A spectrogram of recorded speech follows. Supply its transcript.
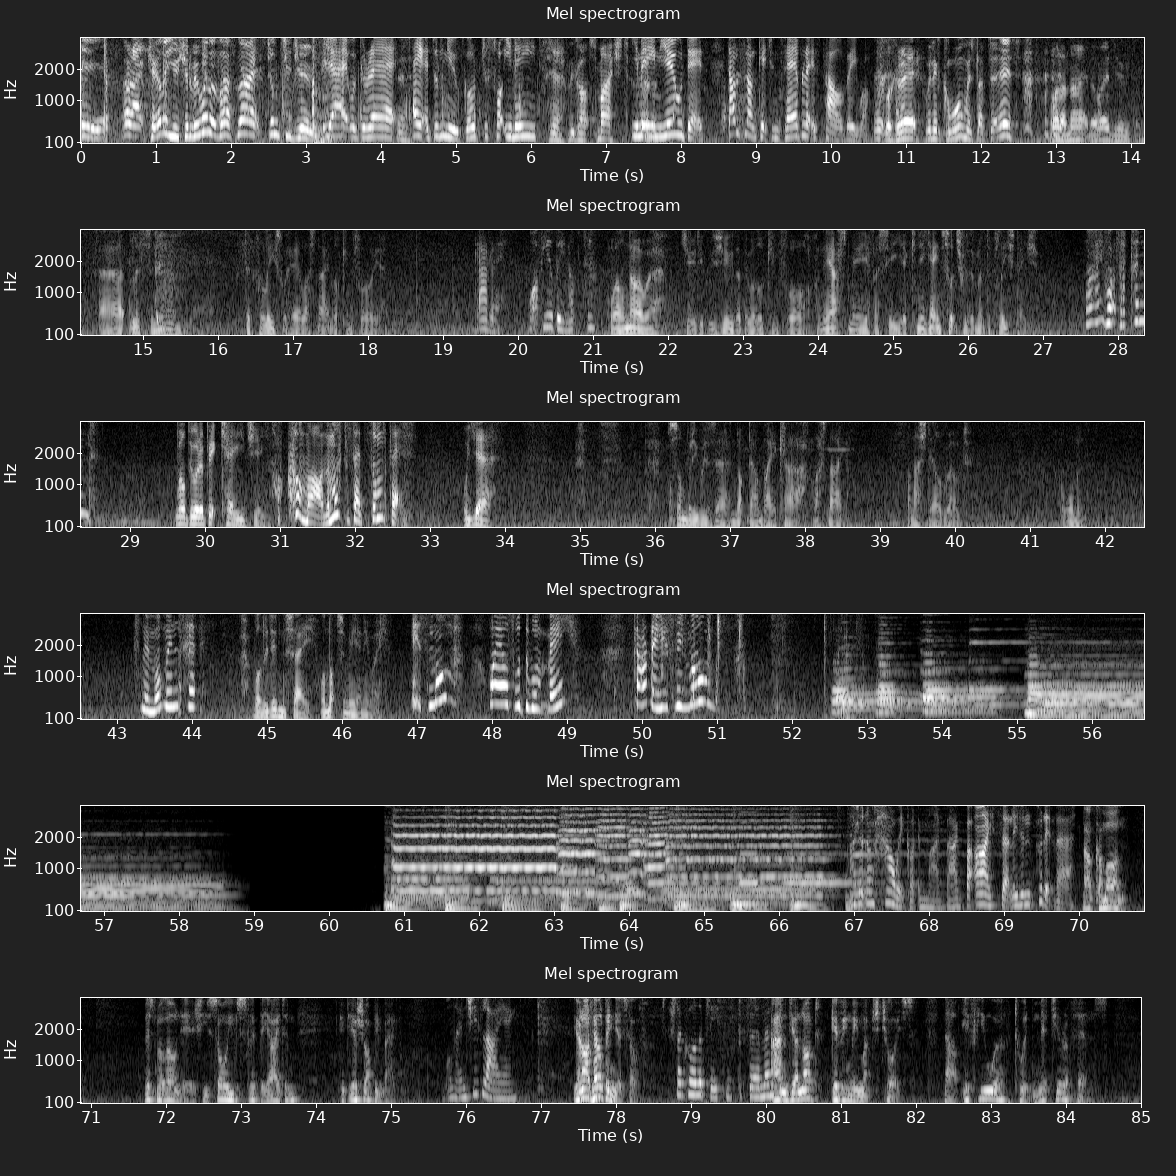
Hey, all right, Curly, you should have been with us last night, shouldn't you, Jude? Yeah, it were great. Hey, it done you good, just what you need. Yeah, we got smashed. You mean you did? Dancing on kitchen table at his pals, he were. It were great. We didn't come home, we slept at his. What a night, though, eh, Jude? Uh, listen, um, the police were here last night looking for you. Gary, what have you been up to? Well, no, uh, Jude, it was you that they were looking for, and they asked me if I see you, can you get in touch with them at the police station? Why, what's happened? Well, do were a bit cagey. Oh, come on, they must have said something. Well, yeah. Somebody was uh, knocked down by a car last night on Ashdale Road. A woman. It's my mum, isn't it? Well, they didn't say. Well, not to me anyway. It's mum. Why else would they want me? Gary, it's my mum. How it got in my bag, but I certainly didn't put it there. Now, come on. Miss Malone here, she saw you slip the item into your shopping bag. Well, then she's lying. You're not helping yourself, Shall I call the police, Mr. Firman? and you're not giving me much choice. Now, if you were to admit your offence,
